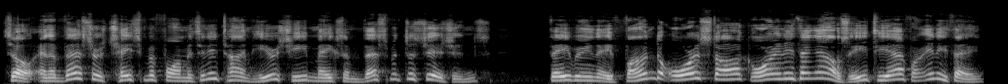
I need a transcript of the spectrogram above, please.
So, an investor is chasing performance anytime he or she makes investment decisions favoring a fund or a stock or anything else, ETF or anything,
